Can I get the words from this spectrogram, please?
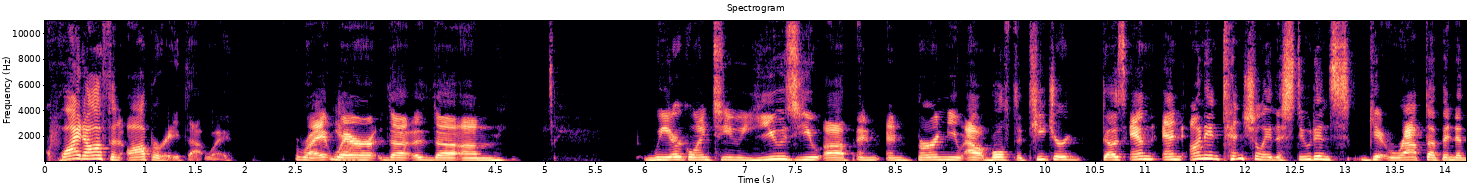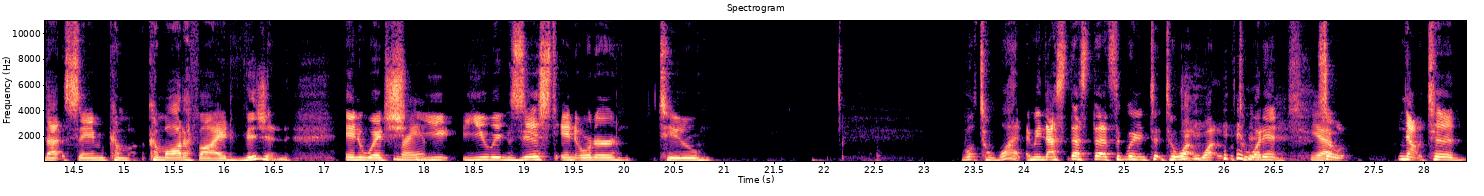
quite often operate that way, right? Yeah. Where the, the, um, we are going to use you up and, and burn you out. Both the teacher does and and unintentionally the students get wrapped up into that same com- commodified vision in which right. you you exist in order to well to what i mean that's that's that's the way to, to what what to what end yeah. so now to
